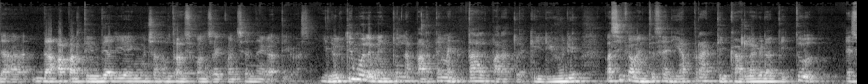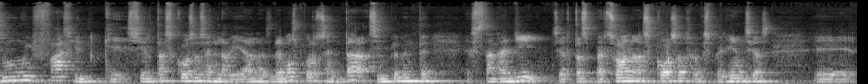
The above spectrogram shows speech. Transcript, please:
a partir de ahí hay muchas otras consecuencias negativas. Y el último elemento en la parte mental para tu equilibrio básicamente sería practicar la gratitud es muy fácil que ciertas cosas en la vida las demos por sentadas, simplemente están allí, ciertas personas, cosas o experiencias. Eh,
